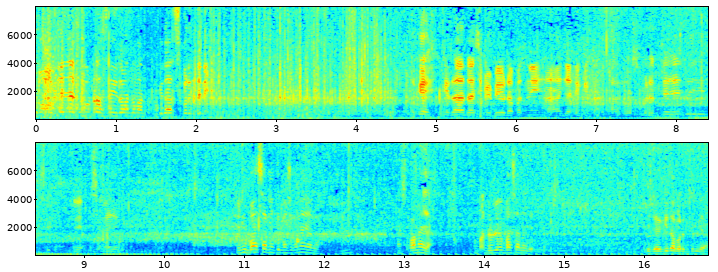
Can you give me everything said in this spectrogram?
Oh, deras nih teman-teman. Kita harus berhenti nih. Oke, kita ada SPBU dapat nih. Nah, jadi kita harus berhenti aja di situ. Iya, di sini aja. Ini basah nanti masukkan aja lah. Masukkan aja. Tempat duduk basah nanti. Oke, Jadi kita berhenti ya.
